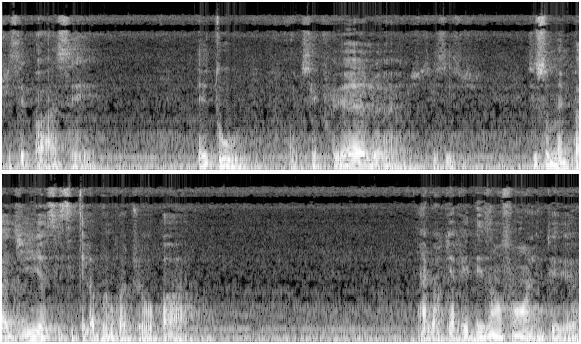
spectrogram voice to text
Je, ne sais pas, c'est. Et tout. C'est cruel. Ne sont même pas dit si c'était la bonne voiture ou pas. Alors qu'il y avait des enfants à l'intérieur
